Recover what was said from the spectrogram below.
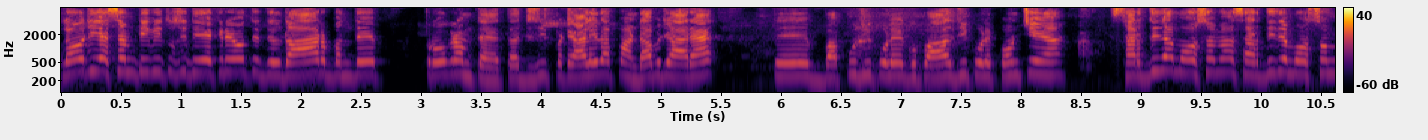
ਲਓ ਜੀ ਐਸਐਮ ਟੀਵੀ ਤੁਸੀਂ ਦੇਖ ਰਹੇ ਹੋ ਤੇ ਦਿਲਦਾਰ ਬੰਦੇ ਪ੍ਰੋਗਰਾਮ ਤਹਿਤ ਅੱਜ ਅਸੀਂ ਪਟਿਆਲੇ ਦਾ ਭਾਂਡਾ ਬਾਜ਼ਾਰ ਹੈ ਤੇ ਬਾਪੂ ਜੀ ਕੋਲੇ ਗੋਪਾਲ ਜੀ ਕੋਲੇ ਪਹੁੰਚੇ ਆ ਸਰਦੀ ਦਾ ਮੌਸਮ ਹੈ ਸਰਦੀ ਦੇ ਮੌਸਮ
